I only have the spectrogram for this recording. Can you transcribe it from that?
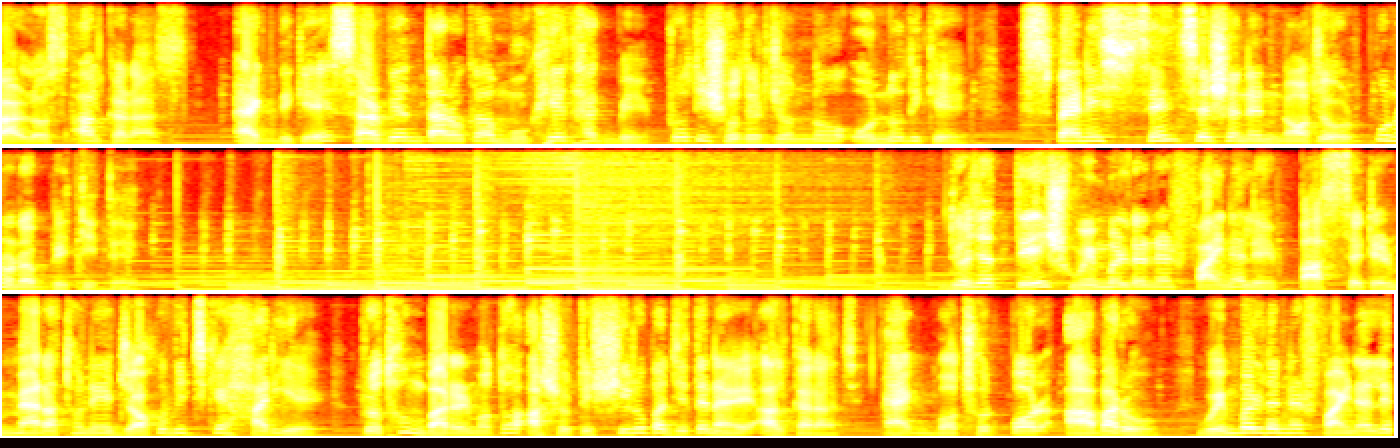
কার্লোস আলকারাস। একদিকে সার্বিয়ান তারকা মুখিয়ে থাকবে প্রতিশোধের জন্য, অন্যদিকে স্প্যানিশ সেন্সেশনের নজর পুনরাবৃত্তিতে। দুহাজার তেইশ উইম্বলডনের ফাইনালে পাঁচ সেটের ম্যারাথনে জকোভিচকে হারিয়ে প্রথমবারের মতো আসরটির শিরোপা জিতে নেয় আলকারাজ। এক বছর পর আবারও উইম্বলডনের ফাইনালে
